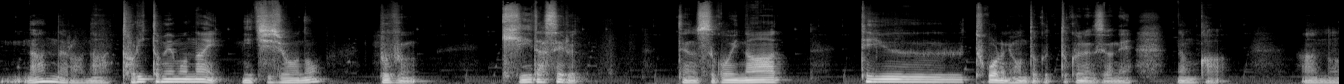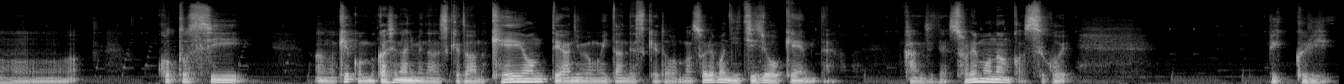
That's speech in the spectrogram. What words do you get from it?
なんだろうな、取り留めもない日常の部分、切り出せるってのすごいなっていうところにほんとグッとくるんですよね。なんか、あのー、今年、あの、結構昔のアニメなんですけど、あの、軽音っていうアニメもいたんですけど、まあ、それも日常系みたいな感じで、それもなんかすごい、びっくり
